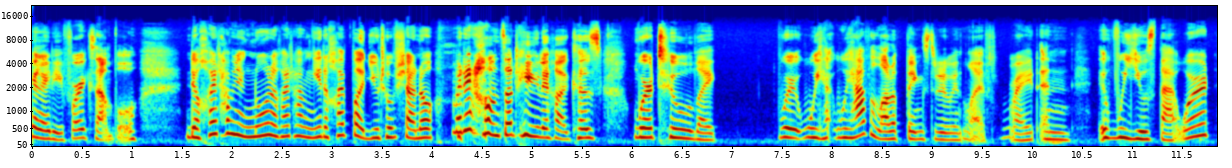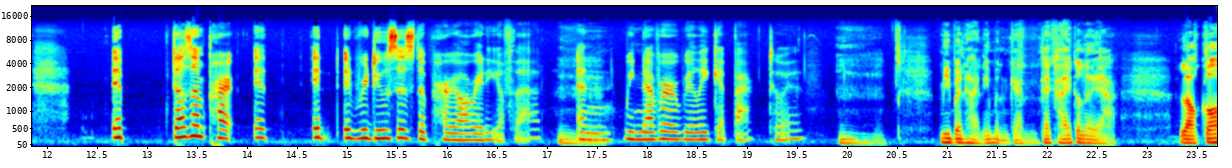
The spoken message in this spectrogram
ยังไงดี for example เดี๋ยวค่อยทำอย่างนู้นเดี๋ยวค่อยทำอย่างนี้เดี๋ยวค่อยเปิด YouTube channel ไม่ได้ทำสักทีเลยค่ะ cause we're too like we we ha- we have a lot of things to do in life right and if we use that word it doesn't pri- it it it reduces the priority of that and we never really get back to it ำมีปัญหานี้เหมือนกัน คล้ายๆกันเลยอะแล้วก็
